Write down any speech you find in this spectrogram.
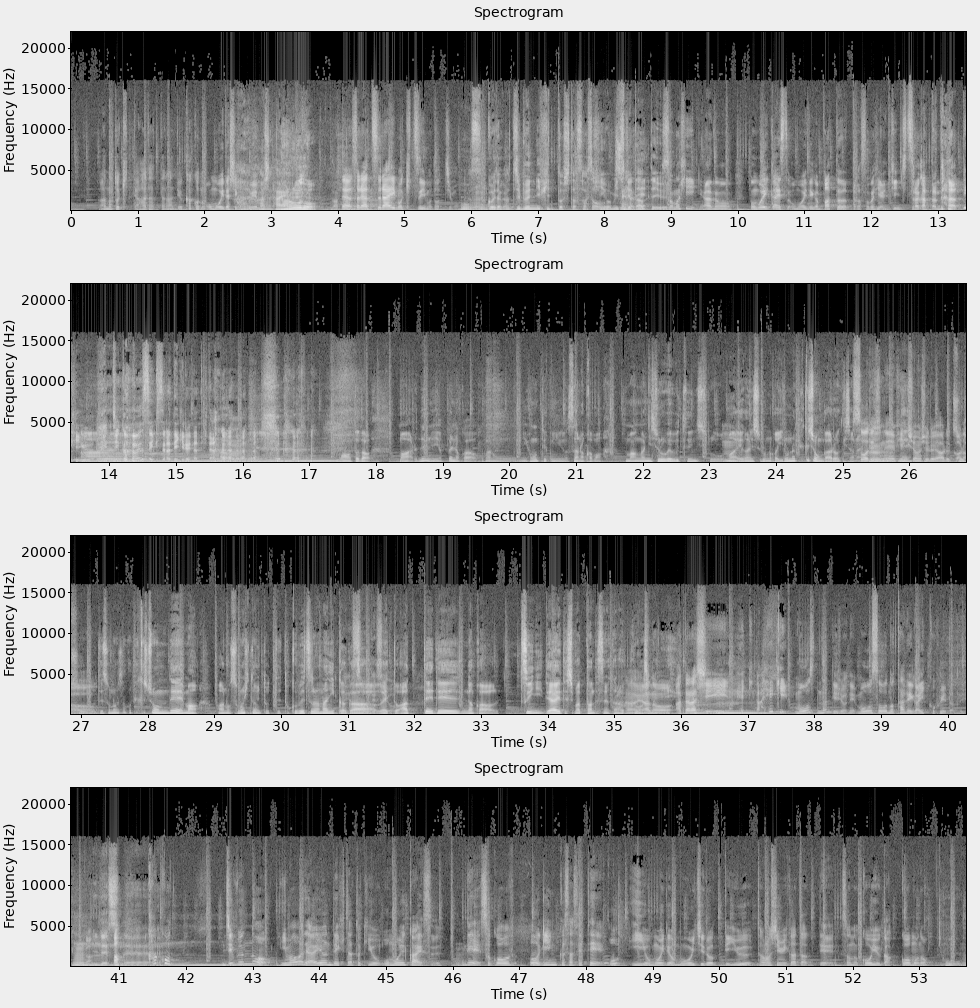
あの時ってああだったなっていう過去の思い出しが増えました、はいなるほど。わだからそれは辛いもきついもどっちも。すごいだから自分にフィットした作品を見つけたっていう。その日あの思い返す思い出がバットだったらその日は一日辛かったんだなっていう自己分析すらできるようになってきた。まあただまああれだよね。やっぱりなんかあの日本って国のさなんかまあ漫画にしろウェブツにしろ、うん。まあ映画にしろなんかいろんなフィクションがあるわけじゃない？そうですね、うん。フィクション種類あるから。そうそう。でそのフィクションで、まあ、あのその人にとって特別な何かがえっと、あってでなんかついに出会えてしまったんですね田中はい、君はそれに、あの新しいうん。癖あ癖妄なんていうんでしょうね。妄想の種が一個増えたというか、うん。いいですね。過去自分の今まで歩んできた時を思い返す、でそこをリンクさせておいい思い出をもう一度っていう楽しみ方ってそのこういう学校もの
